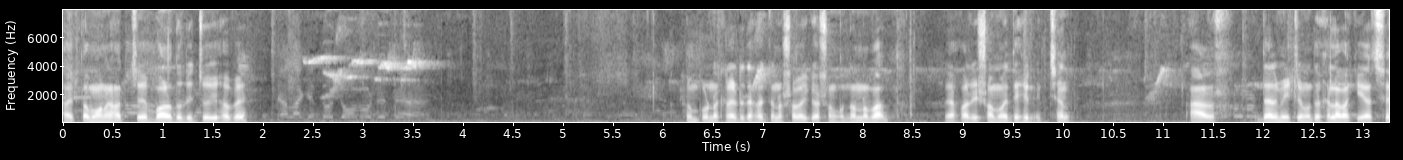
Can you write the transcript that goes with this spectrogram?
হয়তো মনে হচ্ছে বড় দলই জয়ী হবে। সম্পূর্ণ খেলাটি দেখার জন্য সবাইকে অসংখ্য ধন্যবাদ। রেফারি সময় দেখে নিচ্ছেন। আর দেড় মিনিটের মতো খেলা বাকি আছে।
